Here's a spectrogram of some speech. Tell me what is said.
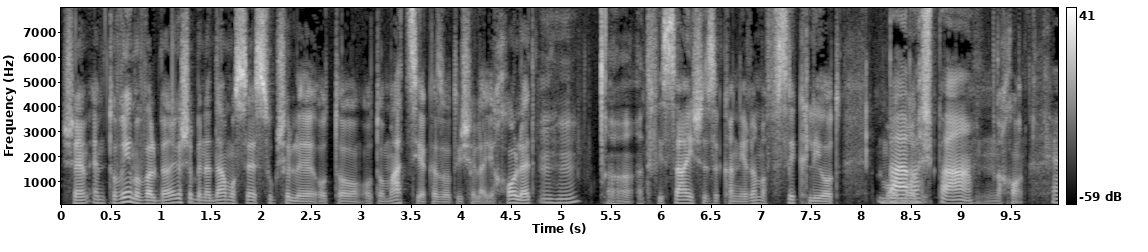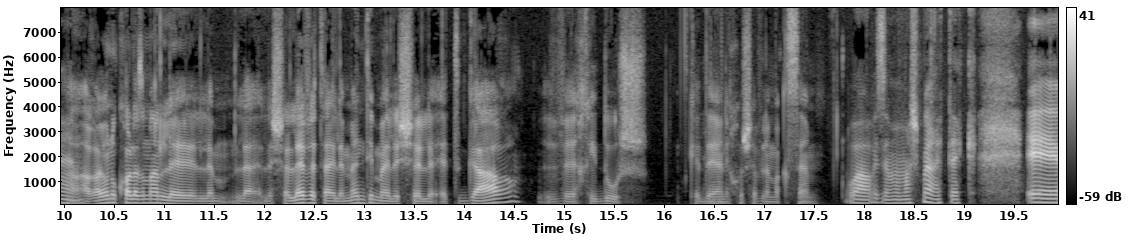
שהם הם טובים, אבל ברגע שבן אדם עושה סוג של אה, אוטו, אוטומציה כזאת של היכולת. ה- התפיסה היא שזה כנראה מפסיק להיות מאוד בר. השפעה. נכון. כן. הרעיון הוא כל הזמן ל- ל- ל- לשלב את האלמנטים האלה של אתגר וחידוש, כדי, כן. אני חושב, למקסם. וואו, זה ממש מרתק. אה,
